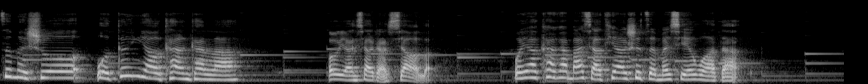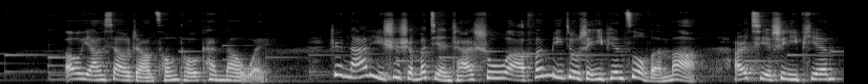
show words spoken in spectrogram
这么说，我更要看看了。欧阳校长笑了，我要看看马小跳是怎么写我的。欧阳校长从头看到尾，这哪里是什么检查书啊？分明就是一篇作文嘛，而且是一篇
